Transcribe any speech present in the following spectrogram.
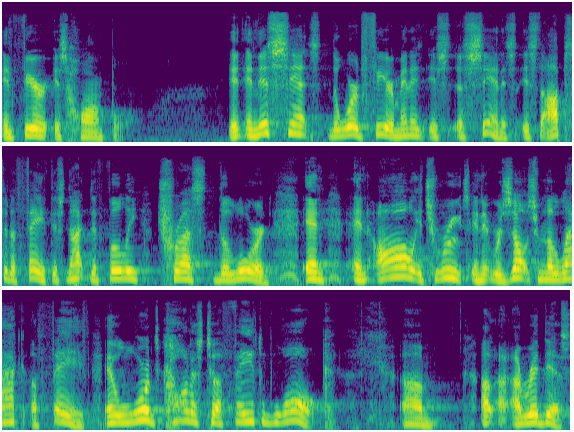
and fear is harmful. In, in this sense, the word fear, man, it, it's a sin. It's, it's the opposite of faith. It's not to fully trust the Lord. And, and all its roots, and it results from the lack of faith. And the Lord's called us to a faith walk. Um, I, I read this.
